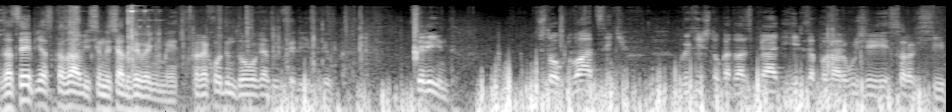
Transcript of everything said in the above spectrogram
За це б я сказав 80 гривень метр. Переходимо до огляду циліндрів. Циліндр. Шток 20, вихід штока 25, гільза по наружі 47.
